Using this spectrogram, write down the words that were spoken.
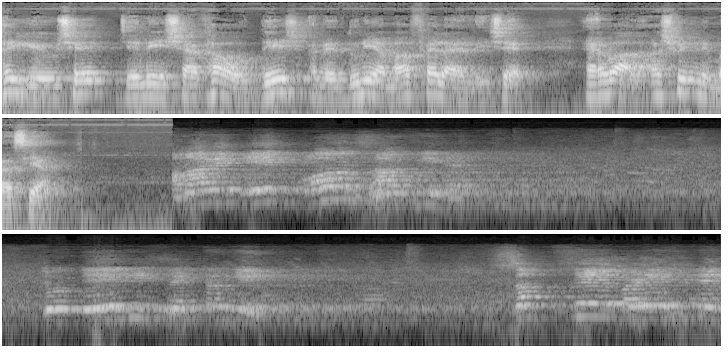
થઈ ગયું છે, જેની શાખાઓ દેશ અને દુનિયામાં ફેલાયેલી છે. અહેવાલ અશ્વિન લિંબાસિયા डेयरी सेक्टर के सबसे बड़े स्टेक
